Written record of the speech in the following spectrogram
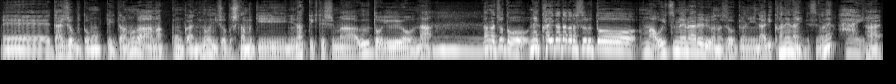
えー、大丈夫と思っていたのが、まあ、今回のようにちょっと下向きになってきてしまうというような、んなんかちょっとね、買い方からすると、まあ、追い詰められるような状況になりかねないんですよね。はいはい。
